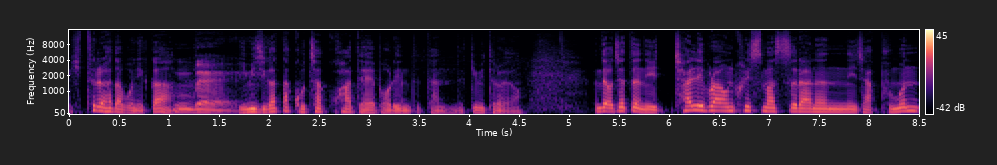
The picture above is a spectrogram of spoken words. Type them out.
히트를 하다 보니까 네. 이미지가 딱 고착화돼 버린 듯한 느낌이 들어요. 근데 어쨌든 이 찰리 브라운 크리스마스라는 이 작품은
